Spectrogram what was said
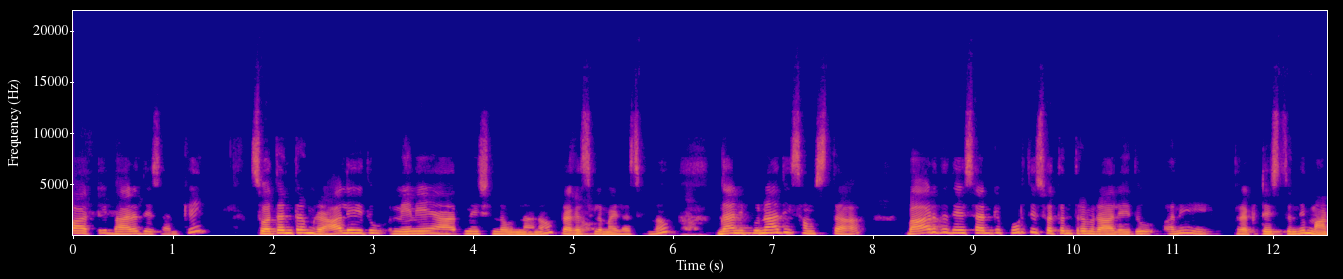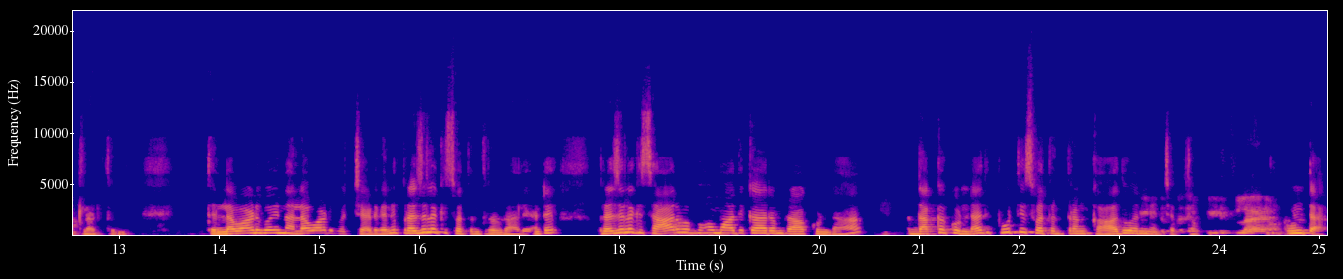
పార్టీ భారతదేశానికి స్వతంత్రం రాలేదు. నేనే ఆర్గనైజేషన్లో ఉన్నాను ప్రగతిశీల మహిళా సంఘం. దాని పునాది సంస్థ భారతదేశానికి పూర్తి స్వతంత్రం రాలేదు అని ప్రకటిస్తుంది మాట్లాడుతుంది. తెల్లవాడు పోయి నల్లవాడు వచ్చాడు కానీ ప్రజలకి స్వతంత్రం రాలే. అంటే ప్రజలకి సార్వభౌమాధికారం రాకుండా దక్కకుండా అది పూర్తి స్వతంత్రం కాదు అని నేను చెప్తాను. ఉంటారు.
